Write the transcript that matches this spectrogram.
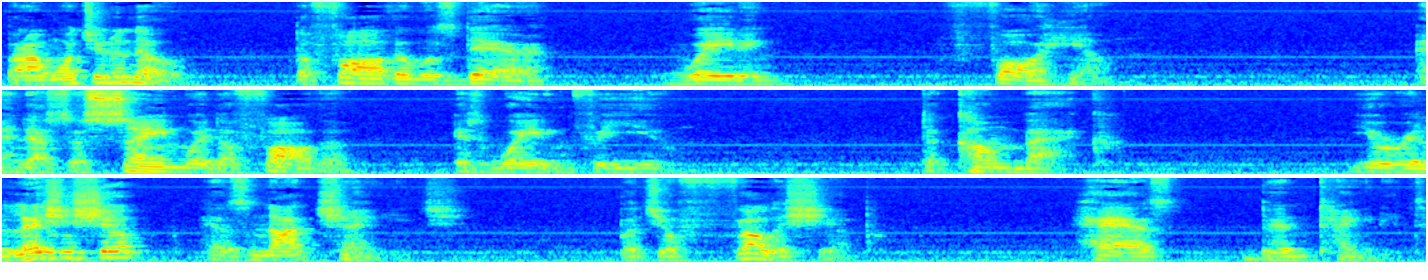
But I want you to know the father was there waiting for him. And that's the same way the father is waiting for you to come back. Your relationship has not changed but your fellowship has been tainted.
